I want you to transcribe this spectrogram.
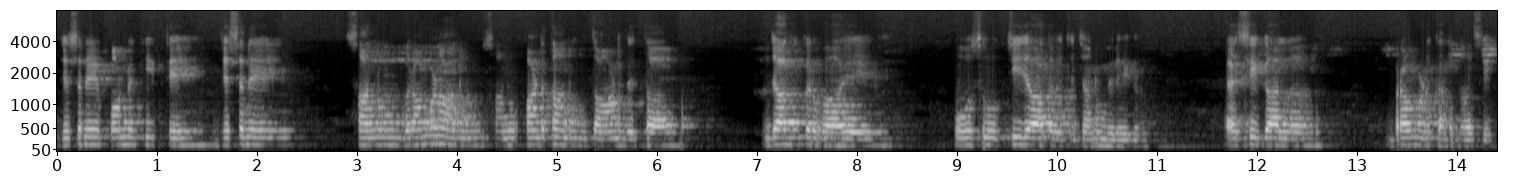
ਜਿਸ ਨੇ ਪੁੰਨ ਕੀਤੇ, ਜਿਸ ਨੇ ਸਾਨੂੰ ਬ੍ਰਾਹਮਣਾਂ ਨੂੰ, ਸਾਨੂੰ ਪੰਡਤਾਂ ਨੂੰ ਦਾਨ ਦਿੱਤਾ, ਜਗ ਕਰਵਾਏ ਉਸ ਨੂੰ ਉੱਚੀ ਜਾਤ ਵਿੱਚ ਜਨਮ ਮਿਲੇਗਾ। ਐਸੀ ਗੱਲ ਬ੍ਰਾਹਮਣ ਕਰਦਾ ਸੀ।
